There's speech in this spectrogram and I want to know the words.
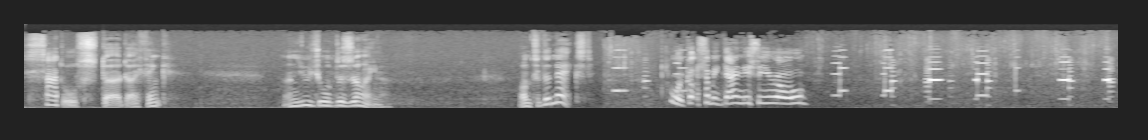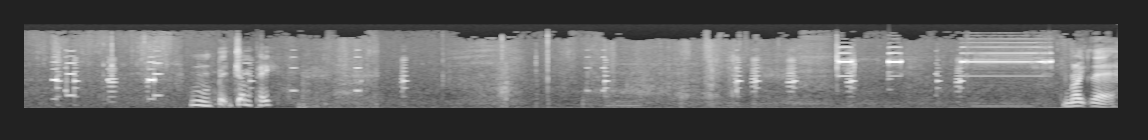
saddle stud, I think. Unusual design. On to the next. Oh, I got something down this here hole. Hmm, bit jumpy. Right there.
